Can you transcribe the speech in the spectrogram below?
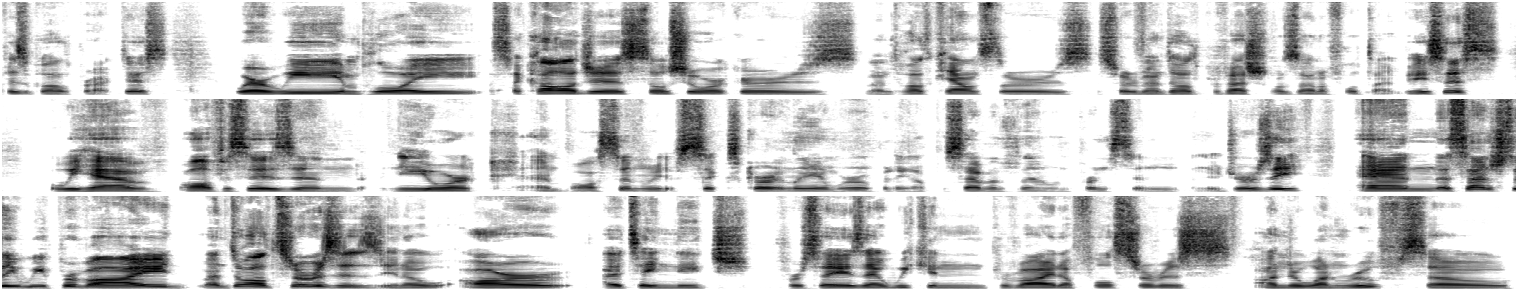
physical health practice, where we employ psychologists, social workers, mental health counselors, sort of mental health professionals on a full time basis. We have offices in New York and Boston. We have six currently, and we're opening up a seventh now in Princeton, New Jersey. And essentially, we provide mental health services. You know, our, I'd say, niche per se is that we can provide a full service under one roof. So,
